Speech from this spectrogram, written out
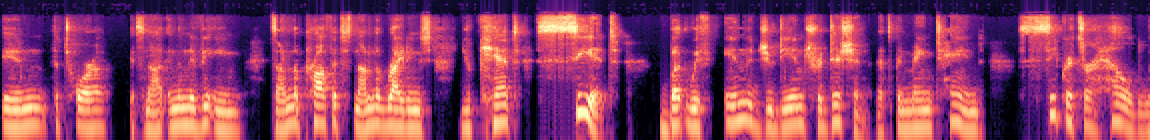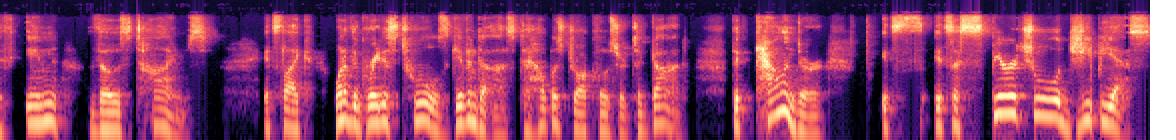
in the Torah, it's not in the Nevi'im, it's not in the prophets, it's not in the writings. You can't see it, but within the Judean tradition that's been maintained, secrets are held within those times. It's like one of the greatest tools given to us to help us draw closer to God. The calendar, it's it's a spiritual GPS.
